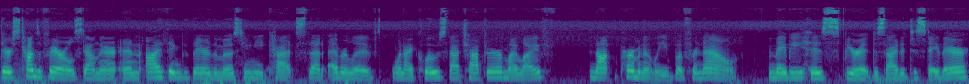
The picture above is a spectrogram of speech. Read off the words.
there's tons of ferals down there and I think that they're the most unique cats that ever lived. When I closed that chapter of my life, not permanently, but for now, maybe his spirit decided to stay there.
